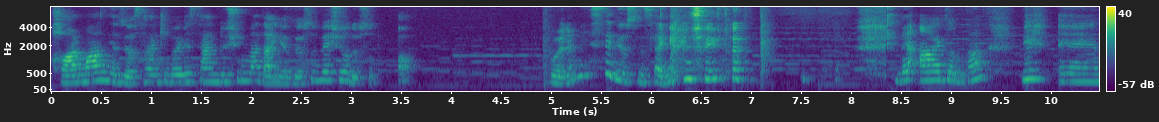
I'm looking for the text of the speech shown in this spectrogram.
parmağın yazıyor. Sanki böyle sen düşünmeden yazıyorsun ve şey oluyorsun. Böyle mi hissediyorsun sen gerçekten? Ve ardından bir e,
